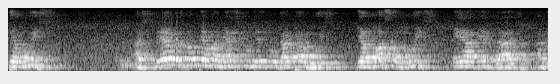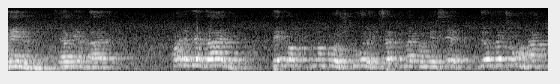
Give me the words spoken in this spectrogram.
que a luz. As trevas não permanecem no mesmo lugar que a luz, e a nossa luz é a verdade. Amém, meus irmãos? É a verdade. Fale a verdade. Tem uma, uma postura, e sabe o que vai acontecer? Deus vai te honrar.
